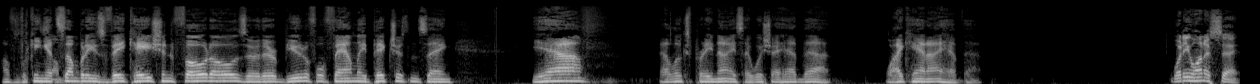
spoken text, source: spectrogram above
of looking at somebody's vacation photos or their beautiful family pictures and saying, "Yeah, that looks pretty nice. I wish I had that. Why can't I have that? What do you want to say?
